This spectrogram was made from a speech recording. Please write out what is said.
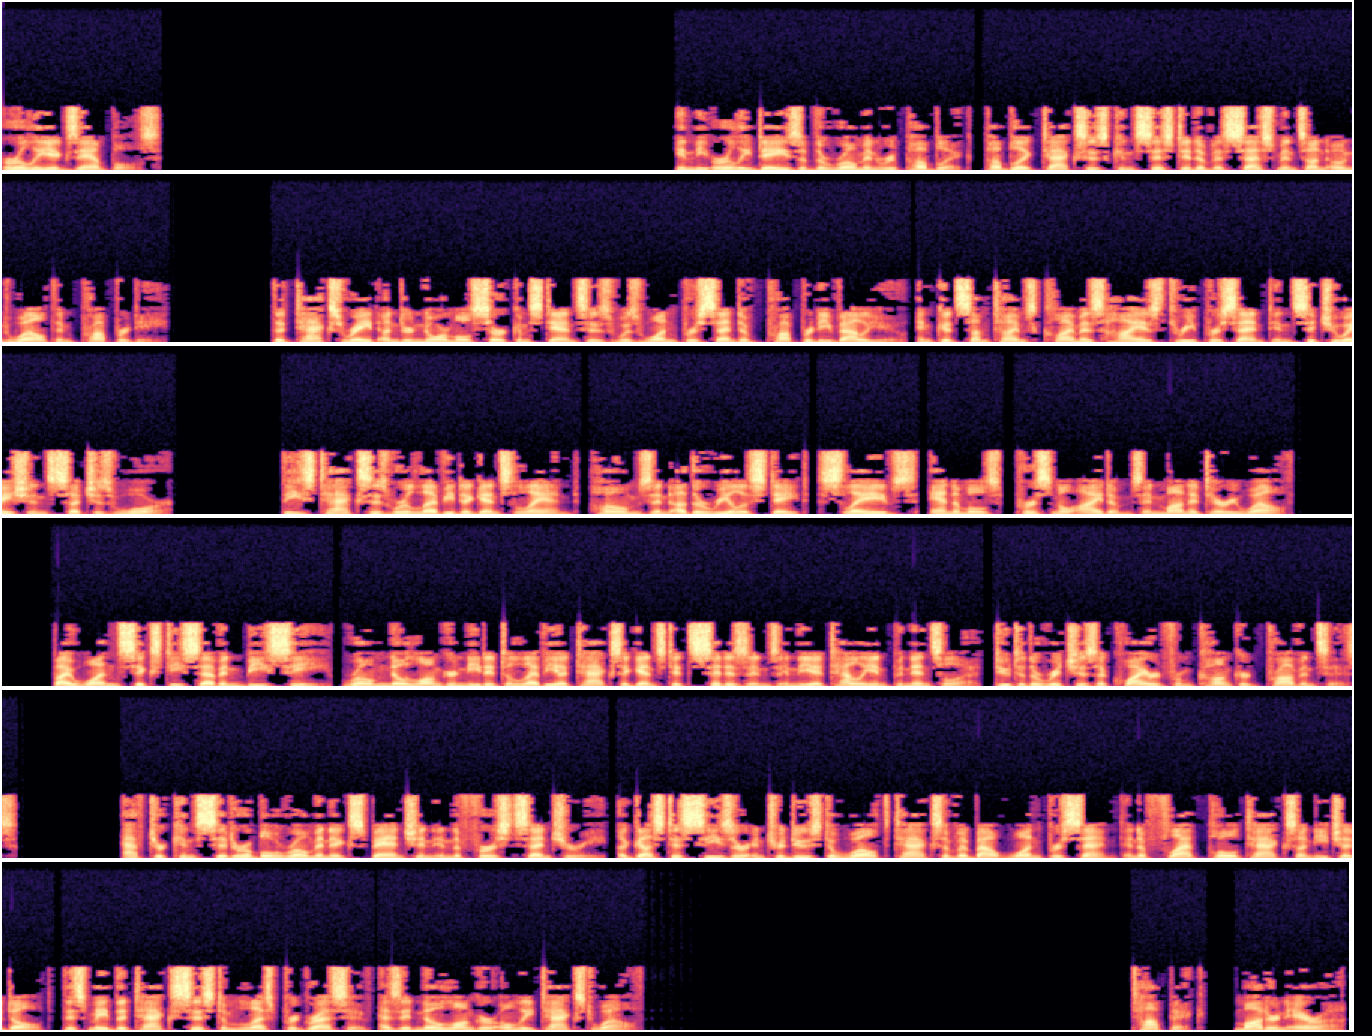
Early examples In the early days of the Roman Republic, public taxes consisted of assessments on owned wealth and property. The tax rate under normal circumstances was 1% of property value, and could sometimes climb as high as 3% in situations such as war. These taxes were levied against land, homes and other real estate, slaves, animals, personal items and monetary wealth. By 167 BC, Rome no longer needed to levy a tax against its citizens in the Italian peninsula, due to the riches acquired from conquered provinces. After considerable Roman expansion in the 1st century, Augustus Caesar introduced a wealth tax of about 1% and a flat poll tax on each adult. This made the tax system less progressive as it no longer only taxed wealth. Modern era.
